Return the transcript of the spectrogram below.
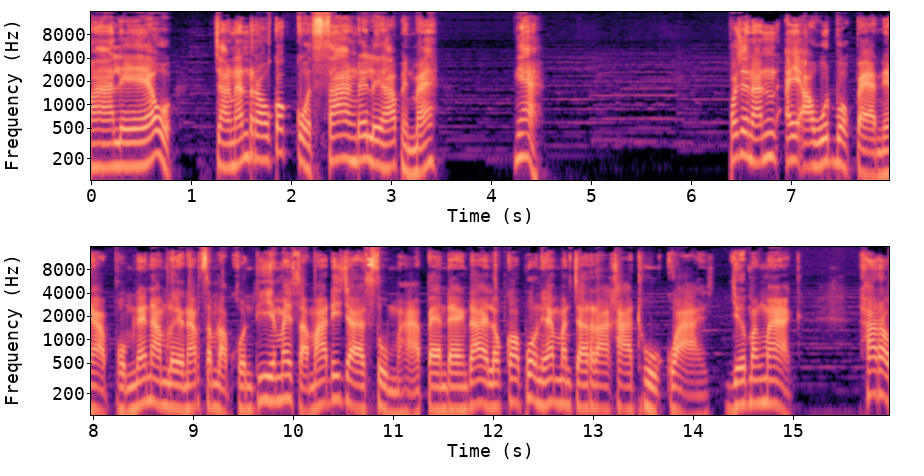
มาแล้ว จากนั้นเราก็กดสร้างได้เลยครับเห็นไหมเนี่ยเพราะฉะนั้นไออาวุธบวก8เนี่ยผมแนะนำเลยนะครับสำหรับคนที่ไม่สามารถที่จะสุ่มหาแปลนแดงได้ แล้วก็พวกนี้มันจะราคาถูกกว่าเยอะมากๆ ถ้าเรา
